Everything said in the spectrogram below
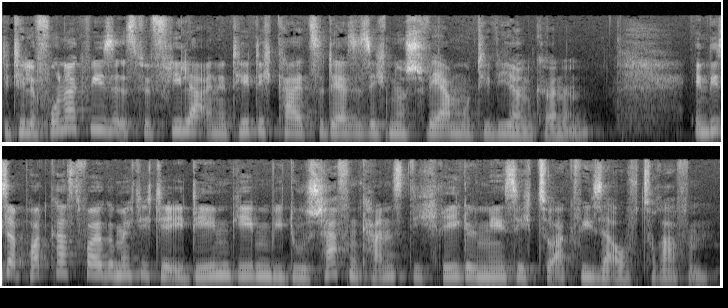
Die Telefonakquise ist für viele eine Tätigkeit, zu der sie sich nur schwer motivieren können. In dieser Podcast-Folge möchte ich dir Ideen geben, wie du es schaffen kannst, dich regelmäßig zur Akquise aufzuraffen.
